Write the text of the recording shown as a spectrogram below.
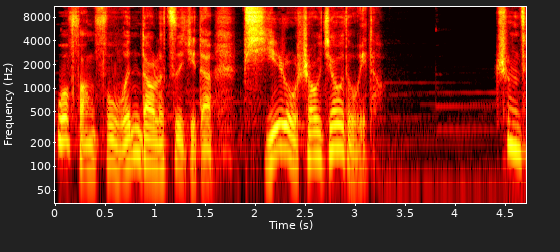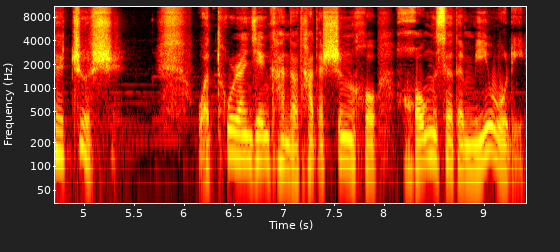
我仿佛闻到了自己的皮肉烧焦的味道。正在这时。我突然间看到他的身后红色的迷雾里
